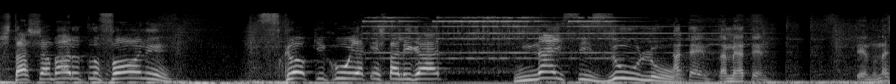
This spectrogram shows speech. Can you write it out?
Está a chamar o telefone. Scroque Cuia, quem está ligado? Nice Zulu. Atendo, também atendo. Atendo, não é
